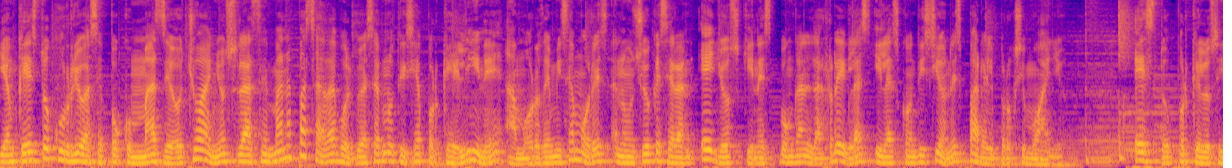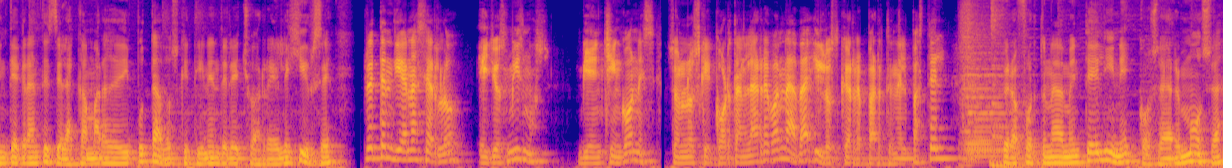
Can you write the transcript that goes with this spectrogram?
Y aunque esto ocurrió hace poco más de 8 años, la semana pasada volvió a ser noticia porque el INE, amor de mis amores, anunció que serán ellos quienes pongan las reglas y las condiciones para el próximo año. Esto porque los integrantes de la Cámara de Diputados que tienen derecho a reelegirse pretendían hacerlo ellos mismos. Bien chingones, son los que cortan la rebanada y los que reparten el pastel. Pero afortunadamente el INE, cosa hermosa,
